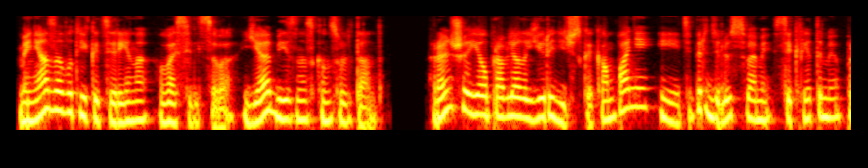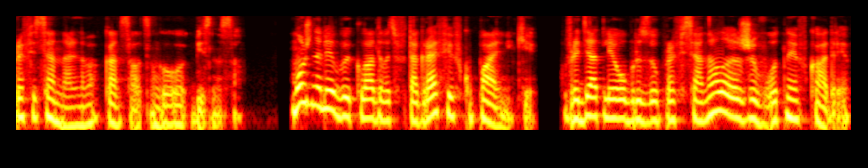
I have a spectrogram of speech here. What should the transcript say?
Меня зовут Екатерина Васильцева. Я бизнес-консультант. Раньше я управляла юридической компанией и теперь делюсь с вами секретами профессионального консалтингового бизнеса. Можно ли выкладывать фотографии в купальнике? Вредят ли образу профессионала животные в кадре?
